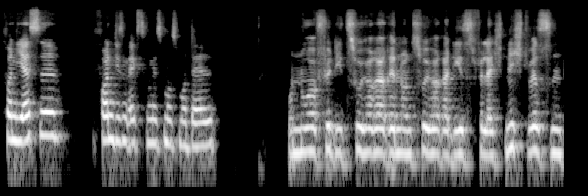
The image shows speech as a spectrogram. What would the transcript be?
von Jesse von diesem Extremismusmodell. Und nur für die Zuhörerinnen und Zuhörer, die es vielleicht nicht wissen,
